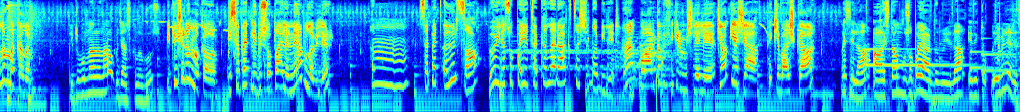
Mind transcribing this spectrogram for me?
alın bakalım. Peki bunlarla ne yapacağız kılavuz? Bir düşünün bakalım. Bir sepetle bir sopayla ne yapılabilir? Hmm, sepet ağırsa böyle sopayı takılarak taşınabilir. Ha, bu harika bir fikirmiş Leli. Çok yaşa. Peki başka? Mesela ağaçtan bu sopa yardımıyla erik toplayabiliriz.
